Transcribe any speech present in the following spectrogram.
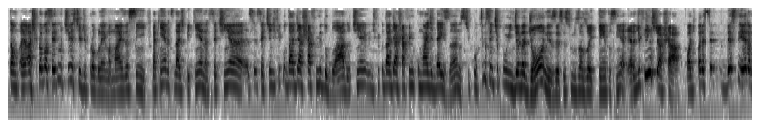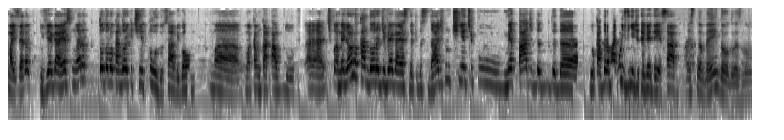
Então, eu acho que pra vocês não tinha esse tipo de problema, mas assim, pra quem era de cidade pequena, você tinha, você tinha dificuldade de achar filme dublado, tinha dificuldade de achar filme com mais de 10 anos, tipo, tipo assim, tipo Indiana Jones, esses filmes dos anos 80, assim, era difícil de achar. Pode parecer besteira, mas era em VHS não era toda locadora que tinha tudo, sabe? Igual uma, uma- um catálogo do. ah, tipo, a melhor locadora de VHS daqui da cidade não tinha, tipo, metade da, da- da locadora mais ruimzinha de DVD, sabe? Mas também, Douglas, não,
